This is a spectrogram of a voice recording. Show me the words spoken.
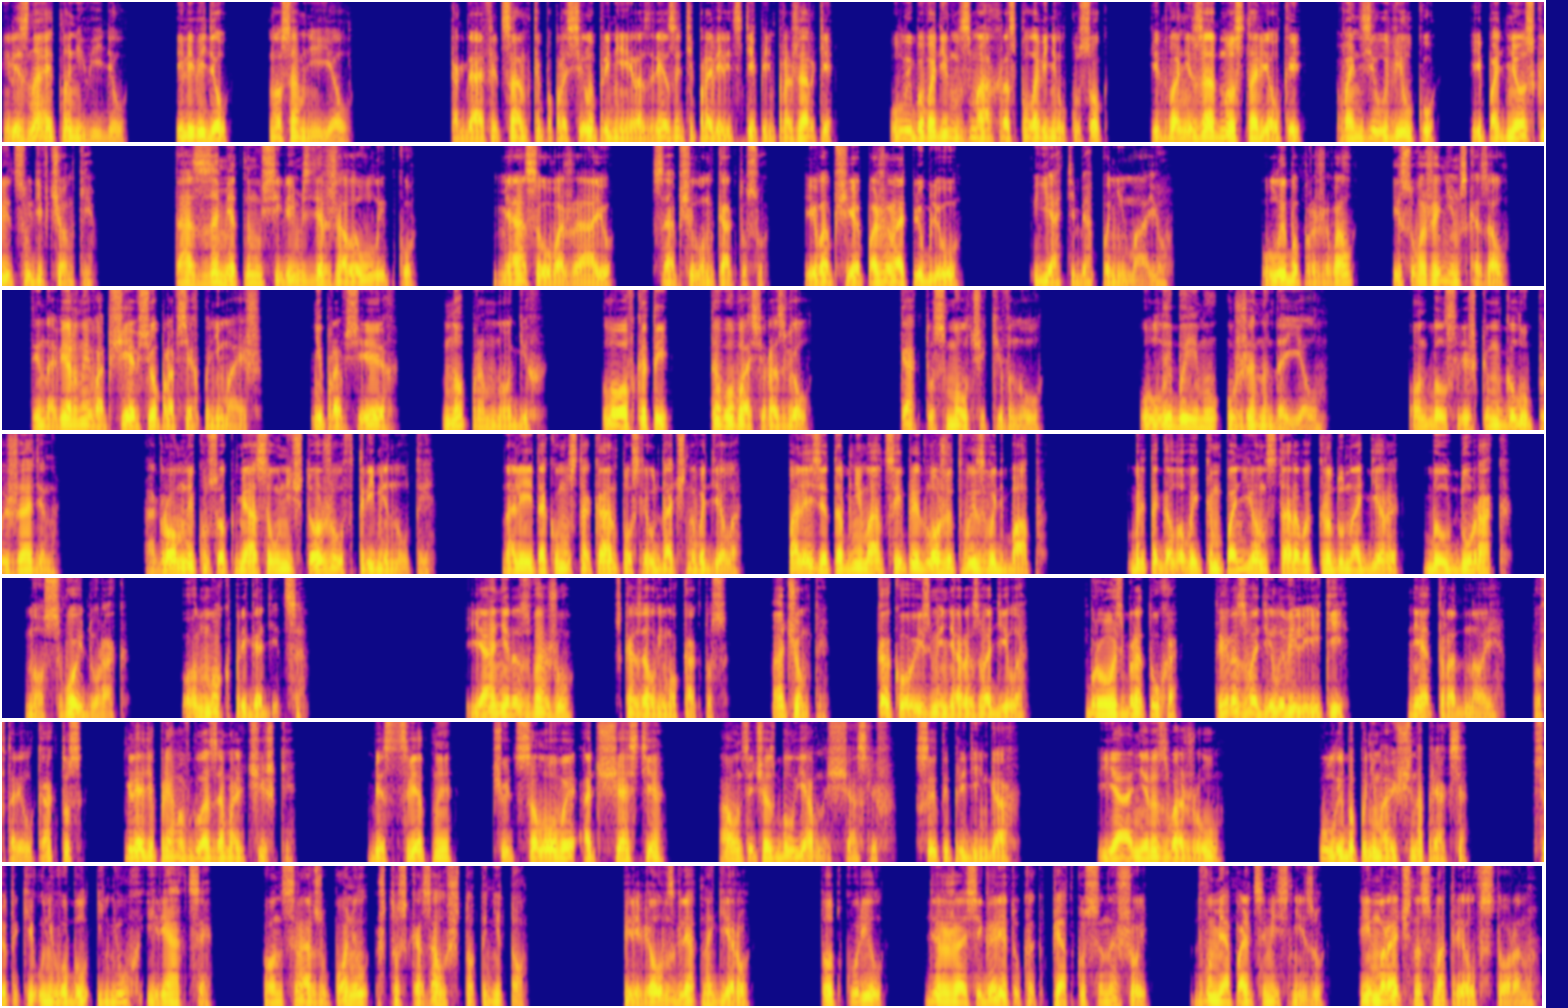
Или знает, но не видел. Или видел, но сам не ел. Когда официантка попросила при ней разрезать и проверить степень прожарки, Улыба в один взмах располовинил кусок, едва не заодно с тарелкой, вонзил вилку и поднес к лицу девчонки. Та с заметным усилием сдержала улыбку. «Мясо уважаю», — сообщил он кактусу. «И вообще пожрать люблю». «Я тебя понимаю». Улыба проживал и с уважением сказал, «Ты, наверное, вообще все про всех понимаешь. Не про всех, но про многих. Ловко ты того Васю развел». Кактус молча кивнул. Улыба ему уже надоел. Он был слишком глуп и жаден. Огромный кусок мяса уничтожил в три минуты. Налей такому стакан после удачного дела. Полезет обниматься и предложит вызвать баб. Бритоголовый компаньон старого крадуна Геры был дурак, но свой дурак. Он мог пригодиться. «Я не развожу», — сказал ему кактус. «О чем ты? Какой из меня разводила?» «Брось, братуха, ты разводила великий». «Нет, родной», — повторил кактус, глядя прямо в глаза мальчишки. Бесцветные, чуть соловые от счастья, а он сейчас был явно счастлив, сытый при деньгах. Я не развожу. Улыба, понимающе напрягся. Все-таки у него был и нюх, и реакция. Он сразу понял, что сказал что-то не то. Перевел взгляд на Геру. Тот курил, держа сигарету как пятку с анашой, двумя пальцами снизу, и мрачно смотрел в сторону.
